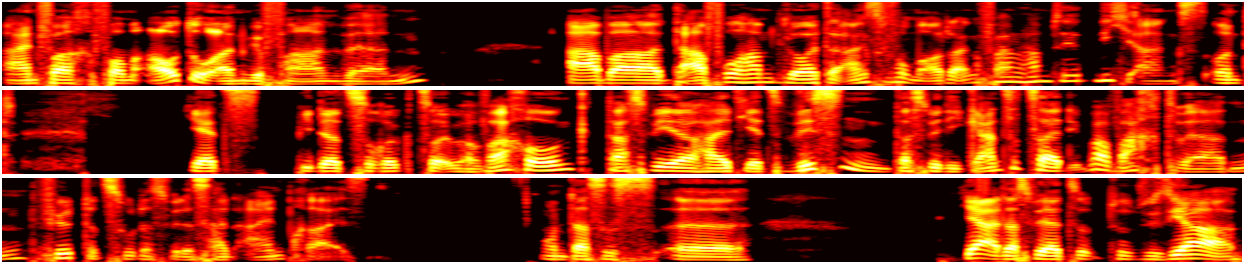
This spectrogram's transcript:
einfach vom Auto angefahren werden. Aber davor haben die Leute Angst, vom Auto angefahren haben sie halt nicht Angst. Und jetzt wieder zurück zur Überwachung, dass wir halt jetzt wissen, dass wir die ganze Zeit überwacht werden, führt dazu, dass wir das halt einpreisen. Und das ist, äh, ja, dass wir halt so, ja,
